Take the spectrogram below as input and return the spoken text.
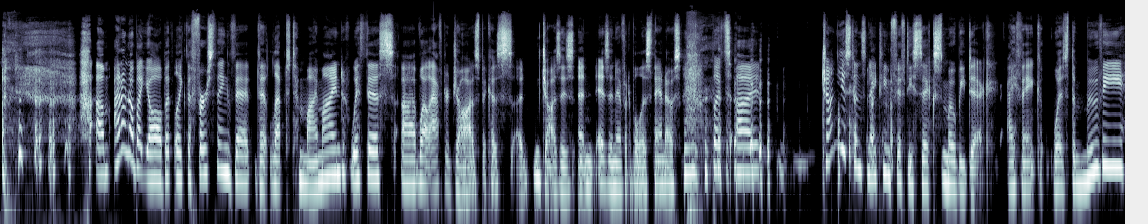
um, I don't know about y'all, but like the first thing that that leapt to my mind with this, uh, well, after Jaws, because uh, Jaws is an, as inevitable as Thanos, but uh, John Huston's 1956 Moby Dick, I think, was the movie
